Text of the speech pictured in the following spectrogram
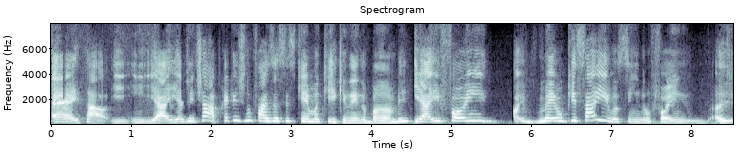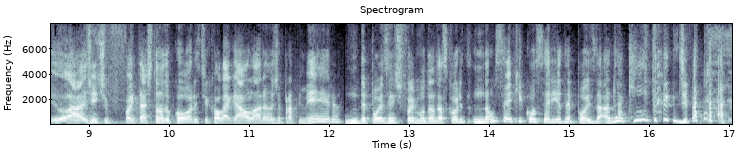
é, e tal. E, e aí a gente, ah, por que a gente não faz esse esquema aqui, que nem do Bambi? E aí foi, foi meio que saiu, assim, não foi. A, gente foi testando cores, ficou legal laranja pra primeira. Depois a gente foi mudando as cores. Não sei que cor seria depois da, da quinta, de verdade.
